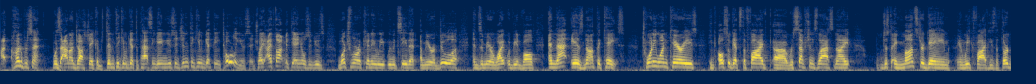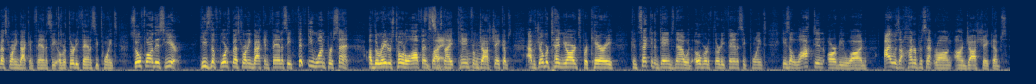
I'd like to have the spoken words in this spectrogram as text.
I- 100% was out on Josh Jacobs. Didn't think he would get the passing game usage. Didn't think he would get the total usage. Like I thought McDaniels would use much more Kenny. We, we would see that Ameer Abdullah and Zamir White would be involved, and that is not the case. 21 carries. He also gets the five uh, receptions last night. Just a monster game in week five. He's the third best running back in fantasy, over 30 fantasy points so far this year. He's the fourth best running back in fantasy, 51% of the Raiders' total offense last night came from Josh Jacobs, averaged over 10 yards per carry, consecutive games now with over 30 fantasy points. He's a locked in RB1. I was 100% wrong on Josh Jacobs.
